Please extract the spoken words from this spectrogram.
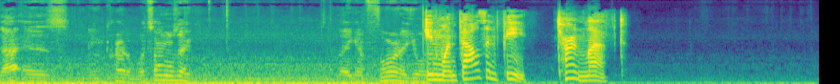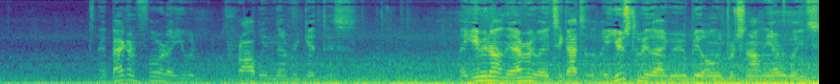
Like that is incredible. It's almost like like in Florida you'll In 1,000 feet, turn left. like back in Florida you would probably never get this. Like even out in the Everglades, it got to the, it used to be like we would be the only person out in the Everglades.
